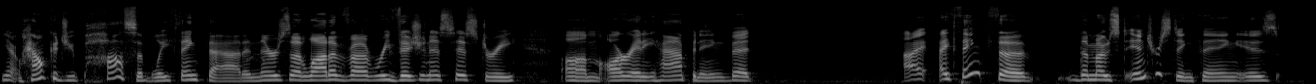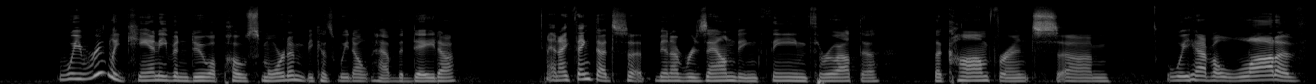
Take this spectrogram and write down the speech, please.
you know, how could you possibly think that? And there's a lot of uh, revisionist history um, already happening, but I, I think the the most interesting thing is we really can't even do a postmortem because we don't have the data. And I think that's uh, been a resounding theme throughout the the conference. Um, we have a lot of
